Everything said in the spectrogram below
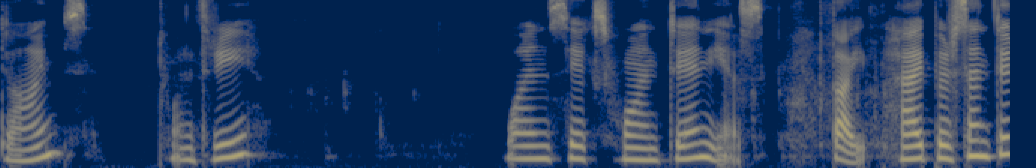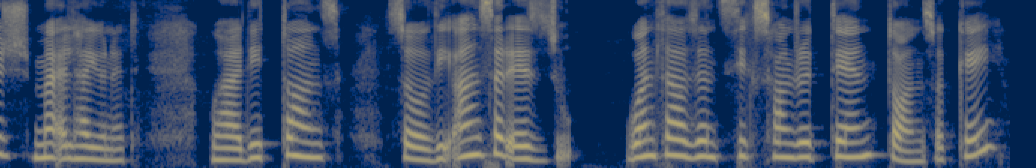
times 23 16110 yes طيب هاي percentage ما إلها unit وهذه tons so the answer is 1610 tons okay?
